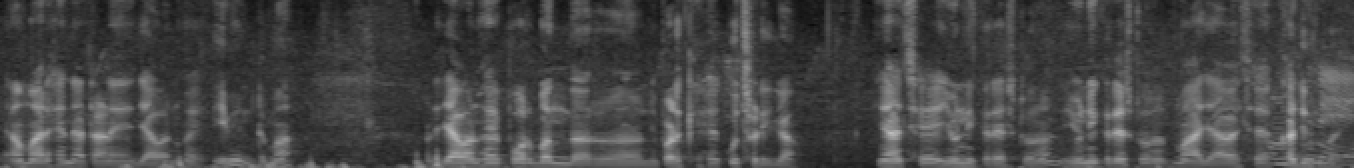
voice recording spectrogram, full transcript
અમારે છે ને અટાણે જવાનું હોય ઇવેન્ટમાં. જવાનું હોય પોરબંદરની પડખે છે કુછડી ગામ. ત્યાં છે યુનિક રેસ્ટોરન્ટ. યુનિક રેસ્ટોરન્ટમાં આજ આવે છે ખજૂરભાઈ.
